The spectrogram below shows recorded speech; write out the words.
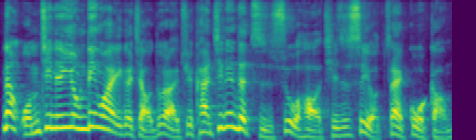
那我们今天用另外一个角度来去看今天的指数哈，其实是有在过高，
